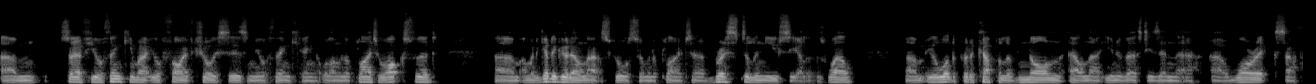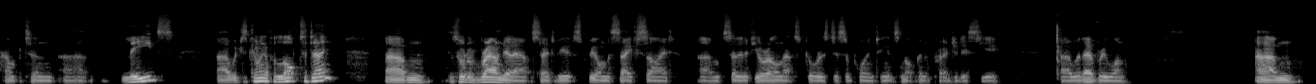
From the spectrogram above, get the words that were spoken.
Um, so if you're thinking about your five choices and you're thinking, well, I'm going to apply to Oxford, um, I'm going to get a good LNAT score, so I'm going to apply to Bristol and UCL as well. Um, you'll want to put a couple of non-LNAT universities in there, uh, Warwick, Southampton, uh, Leeds, uh, which is coming up a lot today, um, to sort of round it out, so to be, to be on the safe side, um, so that if your LNAT score is disappointing, it's not going to prejudice you uh, with everyone. Um,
